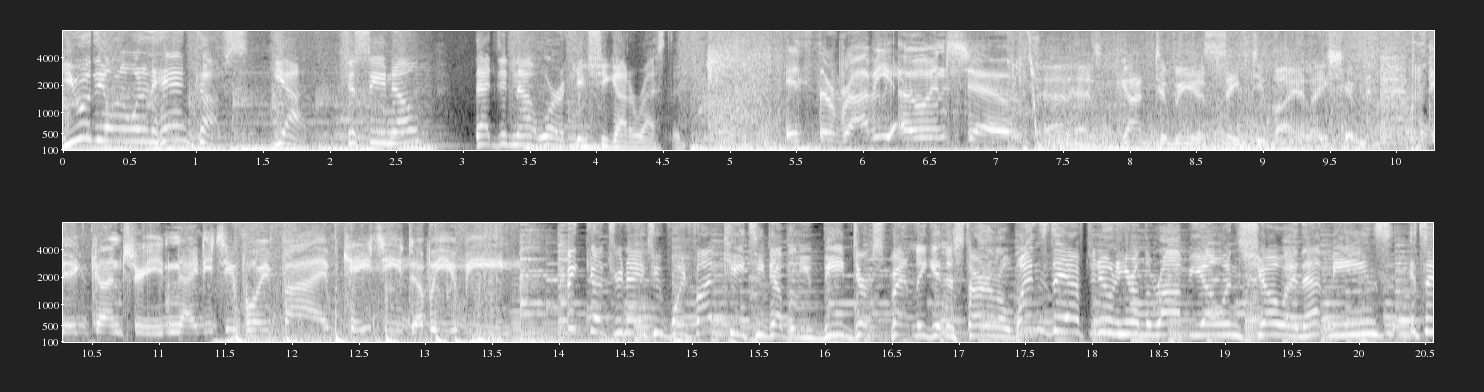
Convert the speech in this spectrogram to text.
You were the only one in handcuffs. Yeah, just so you know, that did not work and she got arrested. It's the Robbie Owens Show. That has got to be a safety violation. Big Country 92.5 KTWB. Country 92.5 KTWB. Dierks Bentley getting us started on a Wednesday afternoon here on the Robbie Owens Show, and that means it's a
